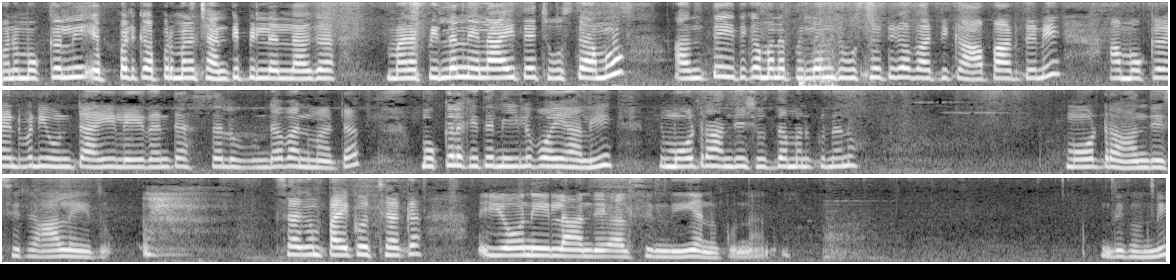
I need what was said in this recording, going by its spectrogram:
మన మొక్కల్ని ఎప్పటికప్పుడు మన చంటి పిల్లల్లాగా మన పిల్లల్ని ఎలా అయితే చూస్తామో అంతే ఇదిగా మన పిల్లల్ని చూసినట్టుగా వాటిని కాపాడితేనే ఆ మొక్కలు అనేటువంటివి ఉంటాయి. లేదంటే అస్సలు ఉండవు అనమాట మొక్కలకైతే నీళ్ళు పోయాలి. మోటార్ ఆన్ చేసి చూద్దాం అనుకున్నాను. మోటార్ ఆన్ చేసి రాలేదు. సగం పైకి వచ్చాక అయ్యో నీళ్ళు ఆన్ చేయాల్సింది అనుకున్నాను. ఇదిగోండి.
